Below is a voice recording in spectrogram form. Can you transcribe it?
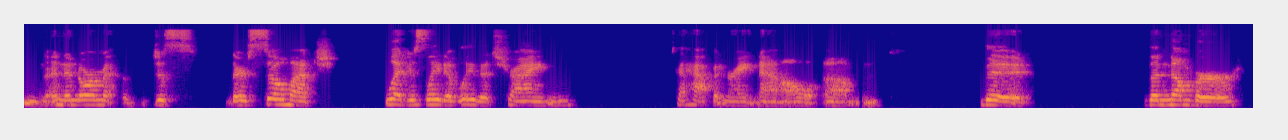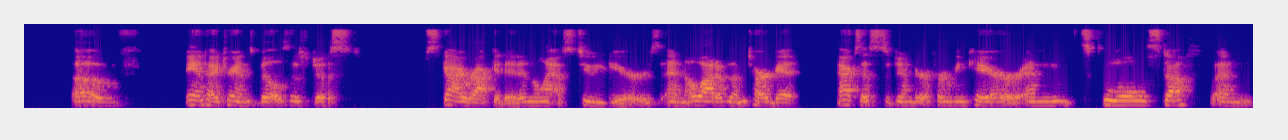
an enormous just there's so much legislatively that's trying to happen right now um, the the number of anti-trans bills is just skyrocketed in the last two years and a lot of them target access to gender affirming care and school stuff and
